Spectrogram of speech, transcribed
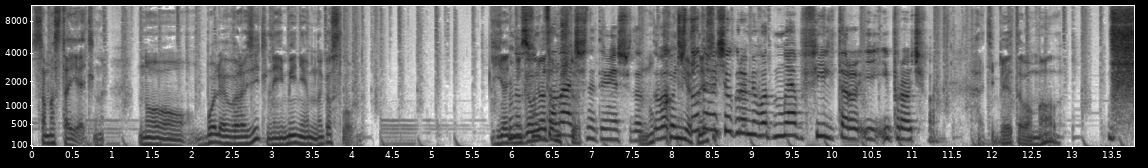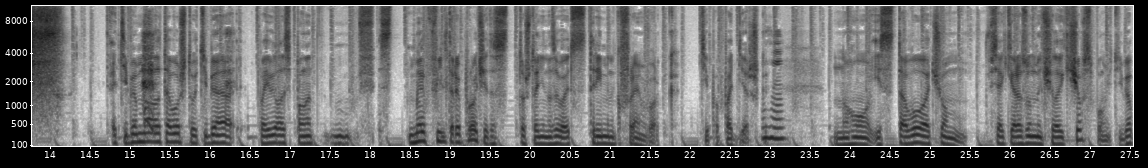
самостоятельно, но более выразительно и менее многословно. Я ну, не говорю о том, что... ты имеешь в виду? Ну, вот конечно. Что там если... еще, кроме вот map, фильтр и, и прочего? А тебе этого мало? А тебе мало того, что у тебя появилась полнот... Map, фильтр и прочее, это то, что они называют стриминг фреймворк, типа поддержка. Угу. Но из того, о чем всякий разумный человек еще вспомнит, у тебя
